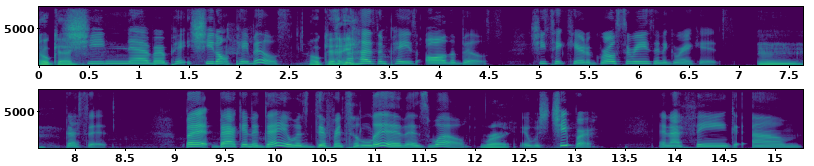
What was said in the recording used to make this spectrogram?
Okay, She never pay. She don't pay bills. Okay. Her husband pays all the bills. She take care of the groceries and the grandkids. Mm, That's it. But back in the day, it was different to live as well. right. It was cheaper, and I think um,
